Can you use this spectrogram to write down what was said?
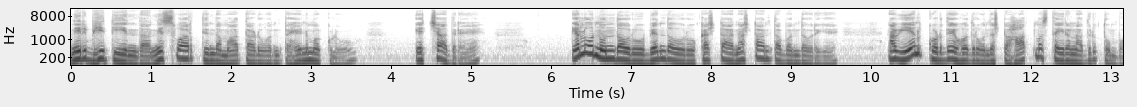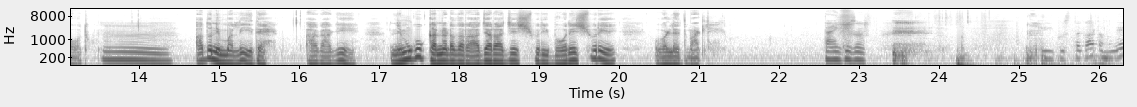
ನಿರ್ಭೀತಿಯಿಂದ ನಿಸ್ವಾರ್ಥದಿಂದ ಮಾತಾಡುವಂಥ ಹೆಣ್ಮಕ್ಕಳು ಹೆಚ್ಚಾದರೆ ಎಲ್ಲೋ ನೊಂದವರು ಬೆಂದವರು ಕಷ್ಟ ನಷ್ಟ ಅಂತ ಬಂದವರಿಗೆ ನಾವು ಏನು ಕೊಡದೆ ಹೋದರೂ ಒಂದಷ್ಟು ಆತ್ಮಸ್ಥೈರ್ಯನಾದರೂ ತುಂಬಬಹುದು ಅದು ನಿಮ್ಮಲ್ಲಿ ಇದೆ. ಹಾಗಾಗಿ ನಿಮಗೂ ಕನ್ನಡದ ರಾಜರಾಜೇಶ್ವರಿ ಭುವನೇಶ್ವರಿ ಒಳ್ಳೇದು ಮಾಡಲಿ. ಥ್ಯಾಂಕ್ ಯು ಸರ್ ಈ ಪುಸ್ತಕ ತಮಗೆ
